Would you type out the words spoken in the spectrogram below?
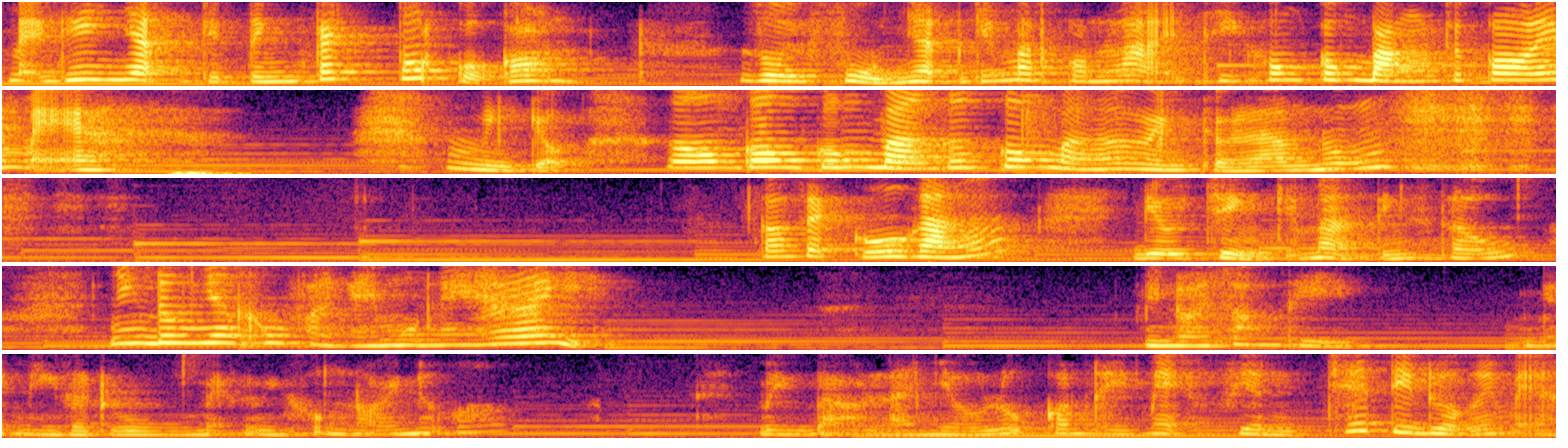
Mẹ ghi nhận cái tính cách tốt của con, rồi phủ nhận cái mặt còn lại thì không công bằng cho con ấy mẹ. mình kiểu, không không công bằng cứ công bằng. Mình kiểu làm nũng. Con sẽ cố gắng điều chỉnh cái bản tính xấu, nhưng đương nhiên không phải ngày một, ngày hai. Mình nói xong thì mẹ mình gật gù, mẹ mình không nói nữa. Mình bảo là nhiều lúc con thấy mẹ phiền chết đi được ấy mẹ.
